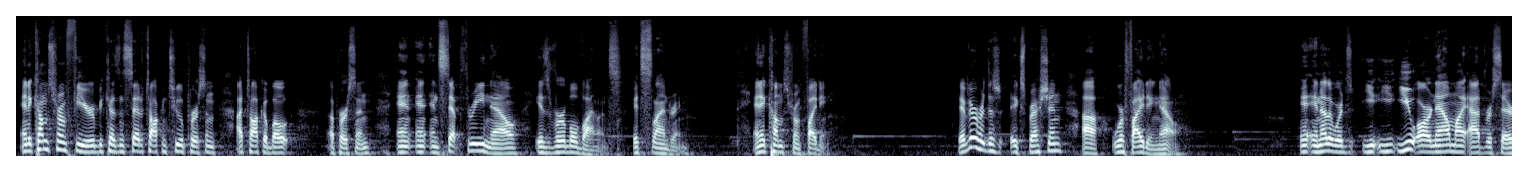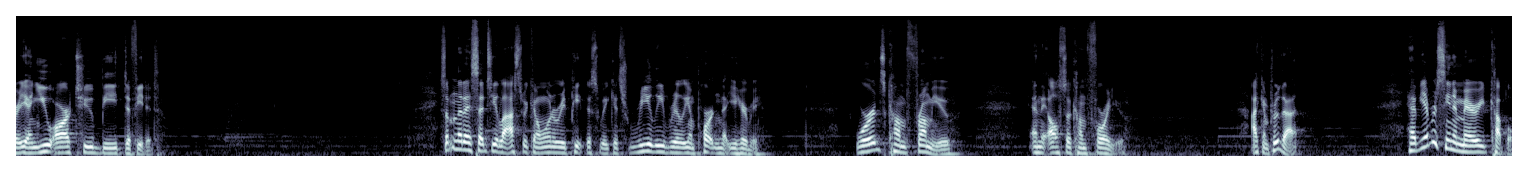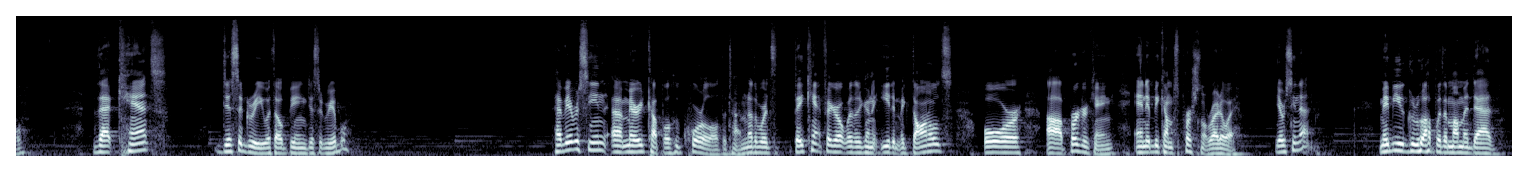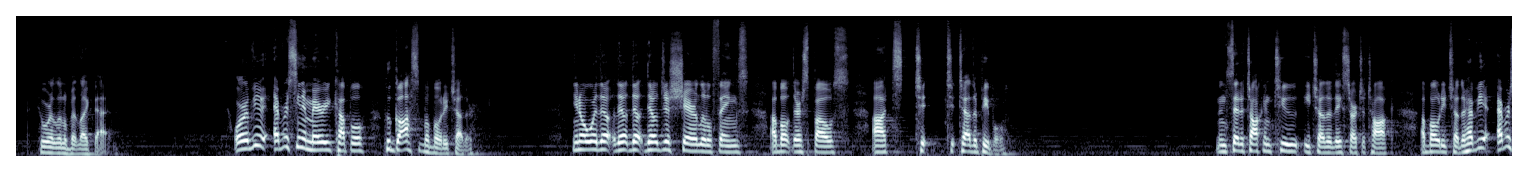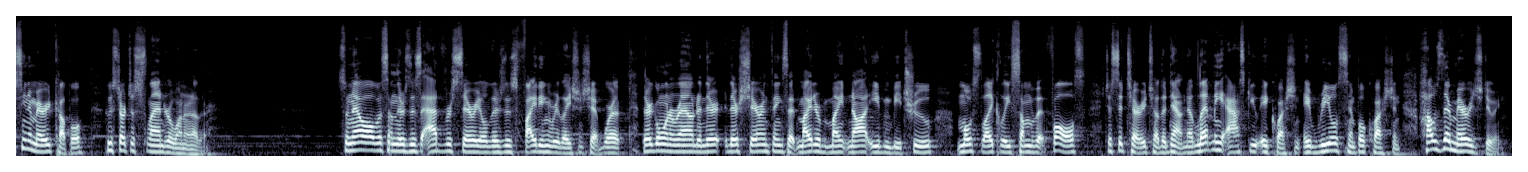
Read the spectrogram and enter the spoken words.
And it comes from fear because instead of talking to a person, I talk about a person. And, and, and step three now is verbal violence, it's slandering. And it comes from fighting. Have you ever heard this expression? Uh, we're fighting now. In, in other words, you, you are now my adversary and you are to be defeated. Something that I said to you last week, I want to repeat this week. It's really, really important that you hear me. Words come from you, and they also come for you. I can prove that. Have you ever seen a married couple that can't disagree without being disagreeable? Have you ever seen a married couple who quarrel all the time? In other words, they can't figure out whether they're going to eat at McDonald's or uh, Burger King, and it becomes personal right away. You ever seen that? Maybe you grew up with a mom and dad who were a little bit like that. Or have you ever seen a married couple who gossip about each other? You know, where they'll, they'll, they'll just share little things about their spouse uh, to, to, to other people. Instead of talking to each other, they start to talk about each other. Have you ever seen a married couple who start to slander one another? So now all of a sudden there's this adversarial, there's this fighting relationship where they're going around and they're, they're sharing things that might or might not even be true, most likely some of it false, just to tear each other down. Now let me ask you a question, a real simple question. How's their marriage doing?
